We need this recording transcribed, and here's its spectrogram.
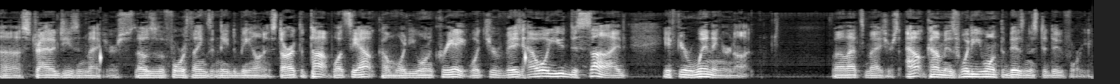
uh, strategies and measures. Those are the four things that need to be on it. Start at the top. What's the outcome? What do you want to create? What's your vision? How will you decide if you're winning or not? Well, that's measures. Outcome is what do you want the business to do for you?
